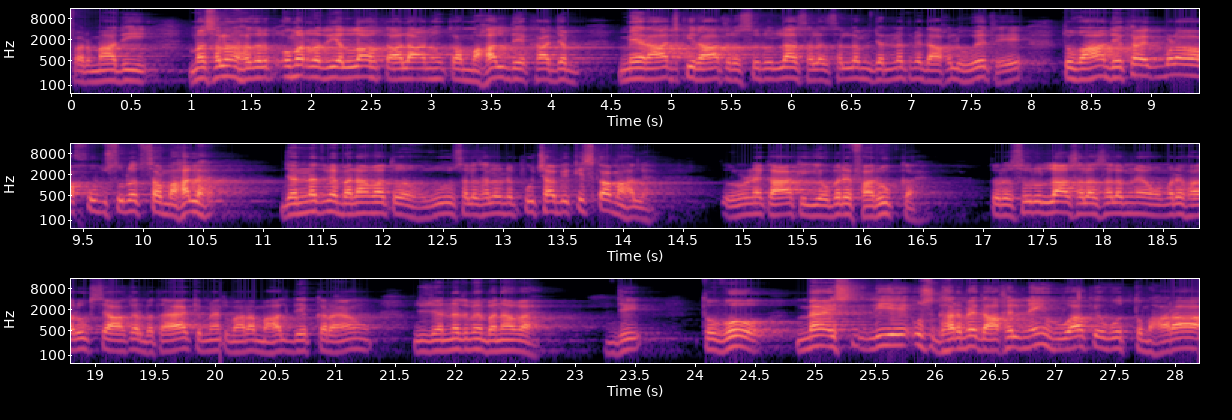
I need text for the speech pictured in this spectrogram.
فرما دی۔ مثلاً حضرت عمر رضی اللہ تعالیٰ عنہ کا محل دیکھا، جب معراج کی رات رسول اللہ صلی اللہ علیہ وسلم جنت میں داخل ہوئے تھے، تو وہاں دیکھا ایک بڑا خوبصورت سا محل ہے۔ جنت میں بنا ہوا تو حضور صلی اللہ علیہ وسلم نے پوچھا بھی کس کا محل ہے؟ تو انہوں نے کہا کہ یہ عمر فاروق کا ہے۔ تو رسول اللہ صلی اللہ علیہ وسلم نے عمر فاروق سے آ کر بتایا کہ میں تمہارا محل دیکھ کر آیا ہوں، جو جنت میں بنا ہوا ہے۔ جی تو وہ، میں اس لیے اس گھر میں داخل نہیں ہوا کہ وہ تمہارا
